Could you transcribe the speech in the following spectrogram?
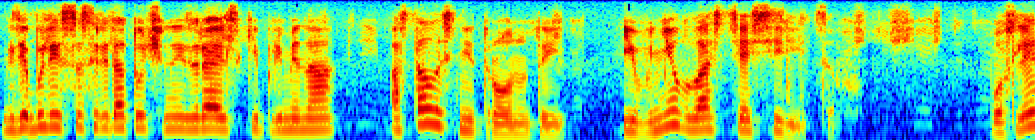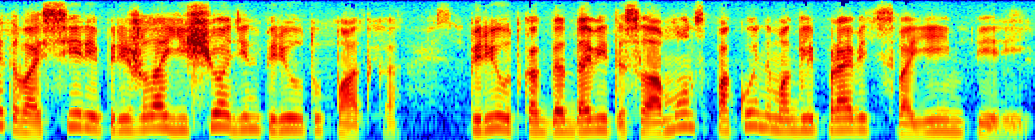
где были сосредоточены израильские племена, осталась нетронутой и вне власти ассирийцев. После этого Ассирия пережила еще один период упадка, период, когда Давид и Соломон спокойно могли править своей империей.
